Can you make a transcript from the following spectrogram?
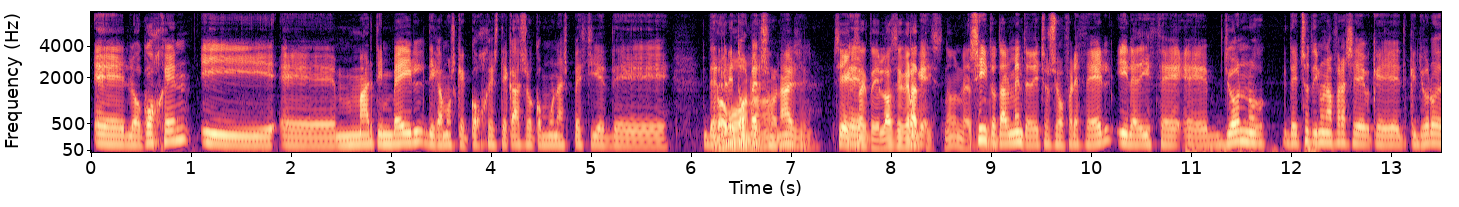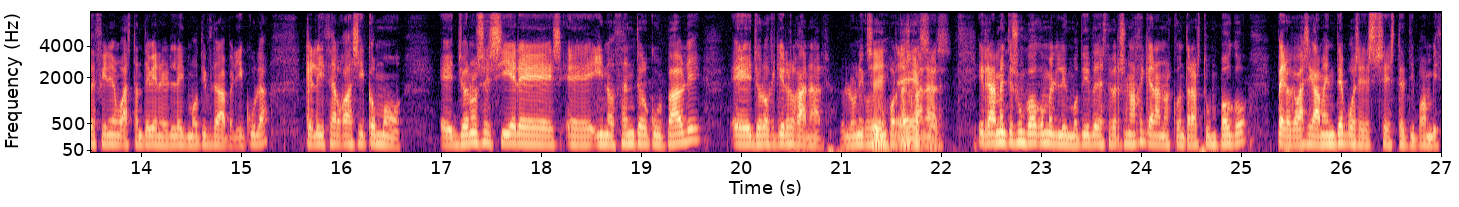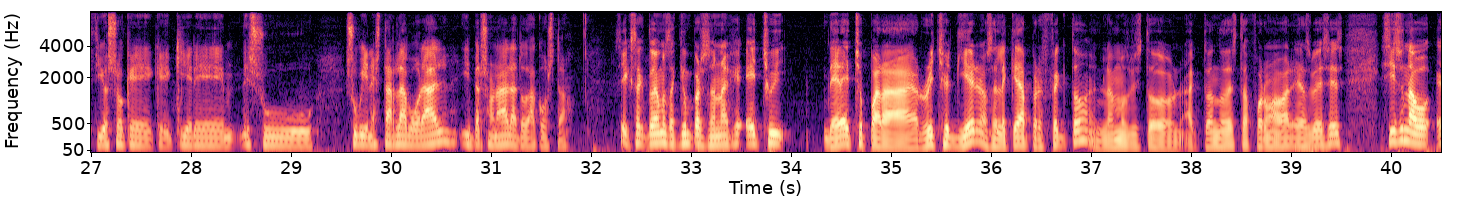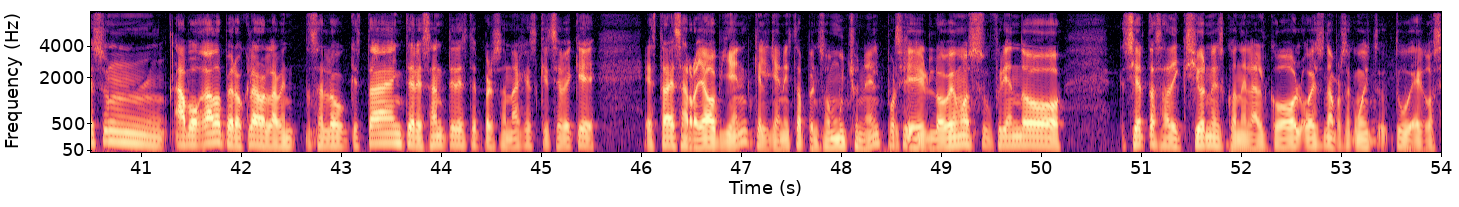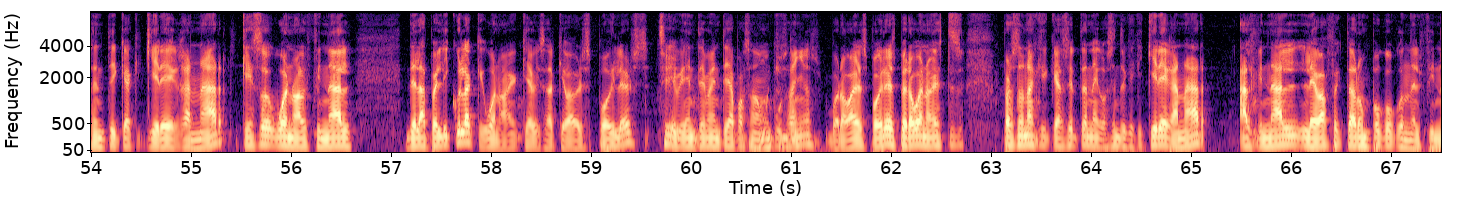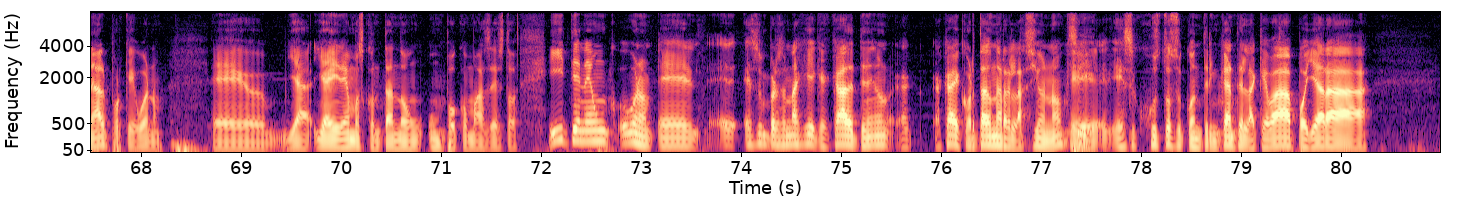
eh, lo cogen y eh, Martin Bale, digamos que coge este caso como una especie de, de Pro reto bono, ¿no? personal. Sí. Sí, exacto, y lo hace porque- gratis, ¿no? Sí, totalmente. De hecho, se ofrece él y le dice, eh, yo no... De hecho, tiene una frase que, que yo creo que define bastante bien el leitmotiv de la película, que le dice algo así como, eh, yo no sé si eres eh, inocente o culpable, eh, yo lo que quiero es ganar. Lo único que me importa es ganar. es. Y realmente es un poco como el leitmotiv de este personaje, que ahora nos contrasta un poco, pero que básicamente pues es este tipo ambicioso que, que quiere su, su bienestar laboral y personal a toda costa. Sí, exacto. Vemos aquí un personaje hecho y derecho para Richard Gere, o sea, le queda perfecto. Lo hemos visto actuando de esta forma varias veces. Sí, es un, abo- es un abogado, pero claro, la ven- o sea, lo que está interesante de este personaje es que se ve que está desarrollado bien, que el guionista pensó mucho en él, porque lo vemos sufriendo ciertas adicciones con el alcohol, o es una persona como tú, egocéntrica que quiere ganar, que eso, bueno, al final de la película, que bueno, hay que avisar que va a haber spoilers. Sí. Evidentemente ya ha pasado muchos punto. años, bueno, va a haber spoilers, pero bueno, este es un personaje que al ser tan egocéntrico que quiere ganar, al final le va a afectar un poco con el final, porque bueno, eh, ya, ya iremos contando un, un poco más de esto. Y tiene un, bueno, eh, es un personaje que acaba de tener, un- acaba de cortar una relación, ¿no? Que es justo su contrincante, la que va a apoyar a,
